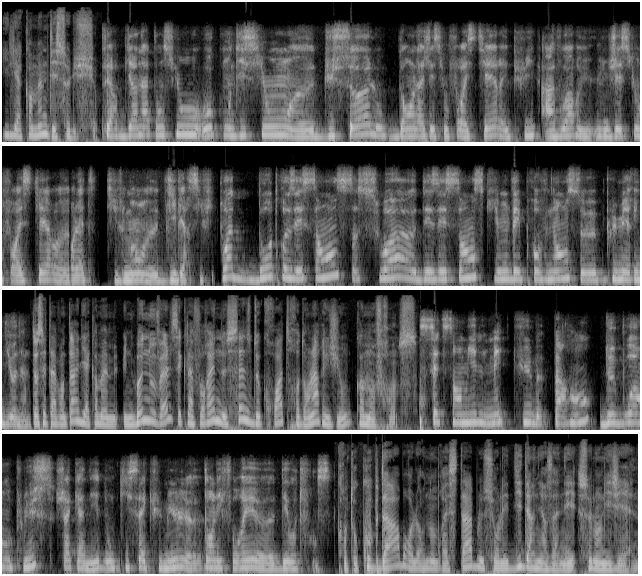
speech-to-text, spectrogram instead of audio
il y a quand même des solutions. Faire bien attention aux conditions euh, du sol dans la gestion forestière et puis avoir une gestion forestière euh, relativement euh, diversifiée. Soit d'autres essences, soit des essences qui ont des provenances euh, plus méridionales. Dans cet inventaire, il y a quand même une bonne nouvelle, c'est que la forêt ne cesse de croître dans la région comme en France. 700 000 mètres cubes par an de bois en plus chaque année, donc qui s'accumulent dans les forêts euh, des Hauts-de-France. Quant aux coupes d'arbres, leur nombre est stable sur les dix dernières années, selon l'IGN.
